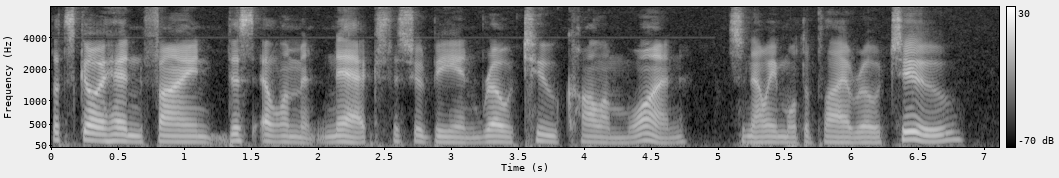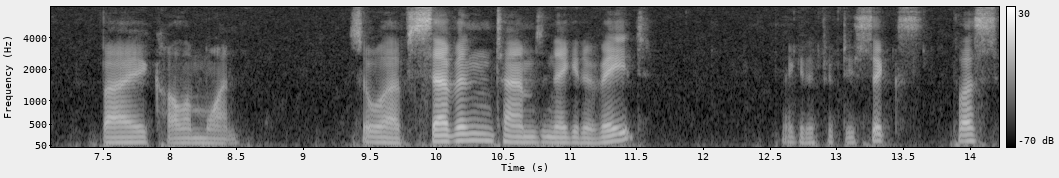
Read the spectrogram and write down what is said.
Let's go ahead and find this element next. This would be in row 2, column 1. So now we multiply row 2 by column 1. So we'll have 7 times negative 8, negative 56, plus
